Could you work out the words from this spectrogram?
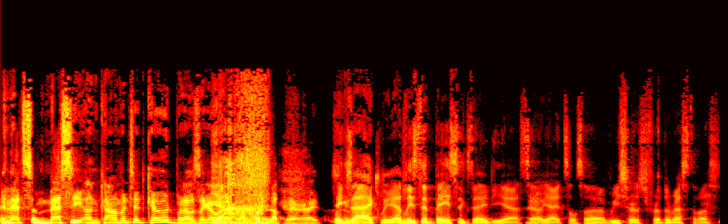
And that's some messy uncommented code, but I was like, oh, Yeah. I'll put it up there, right? Exactly, at least the basics idea. So yeah, it's also a resource for the rest of us.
